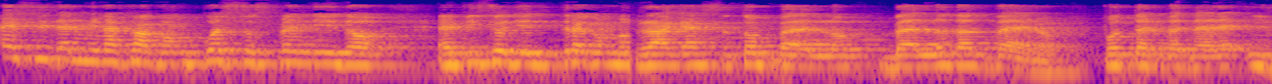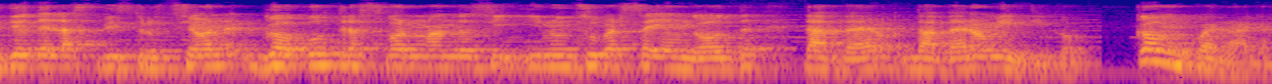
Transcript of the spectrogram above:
E si termina qua con questo splendido episodio di Dragon Ball Raga è stato bello, bello davvero Poter vedere il dio della distruzione Goku trasformandosi in un Super Saiyan God Davvero, davvero mitico Comunque raga,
